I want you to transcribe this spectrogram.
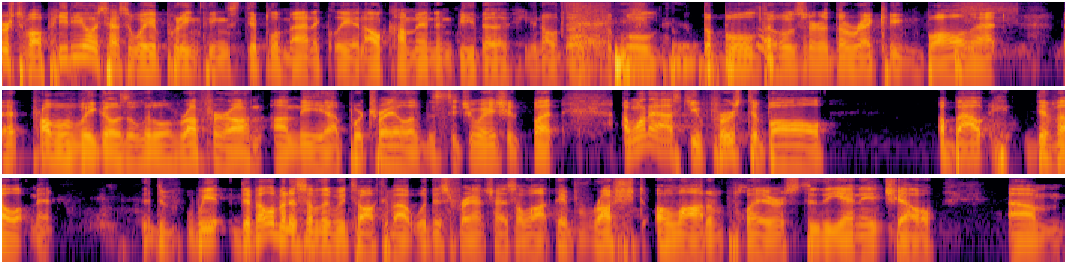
First of all, PD always has a way of putting things diplomatically, and I'll come in and be the you know the the bull the bulldozer, the wrecking ball that that probably goes a little rougher on on the uh, portrayal of the situation. But I want to ask you first of all about development. We, development is something we talked about with this franchise a lot. They've rushed a lot of players to the NHL. Um,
